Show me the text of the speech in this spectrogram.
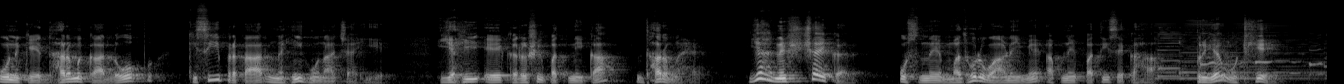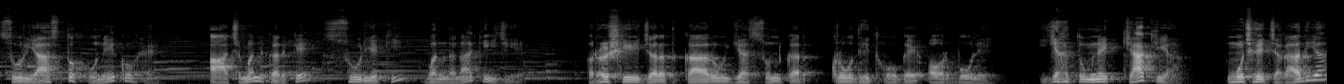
उनके धर्म का लोप किसी प्रकार नहीं होना चाहिए। यही एक ऋषि पत्नी का धर्म है। यह निश्चय कर उसने मधुर वाणी में अपने पति से कहा, प्रिय, उठिए। सूर्यास्त होने को है। आचमन करके सूर्य की वंदना कीजिए। ऋषि जरतकारु यह सुनकर क्रोधित हो गए और बोले, यह तुमने क्या किया? मुझे जगा दिया?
